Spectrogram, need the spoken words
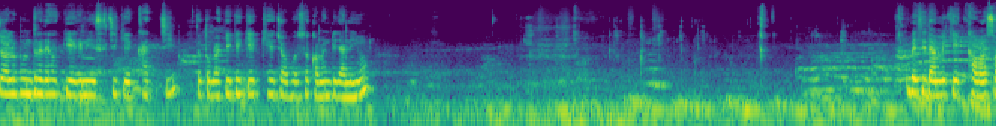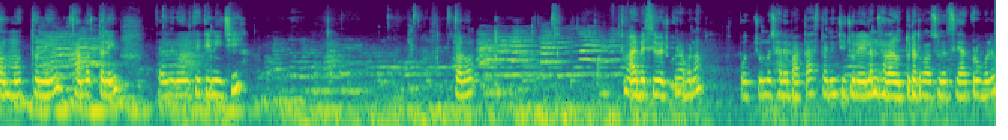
চলো বন্ধুরা, দেখো কেক নিয়ে এসেছি, কেক খাচ্ছি। তো তোমরা কে কে কেক খেয়েছো অবশ্যই কমেন্টে জানিও। বেশি দামি কেক খাওয়ার সামর্থ্য নেই সামর্থ্য নেই, তাই রোল কেকে নিয়েছি চলো। আর বেশি ওয়েট করাবো না, প্রচণ্ড ছাদে বাতাস তাই নিচে চলে এলাম। ধাঁধার উত্তরটা তোমার সঙ্গে শেয়ার করব বলে।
